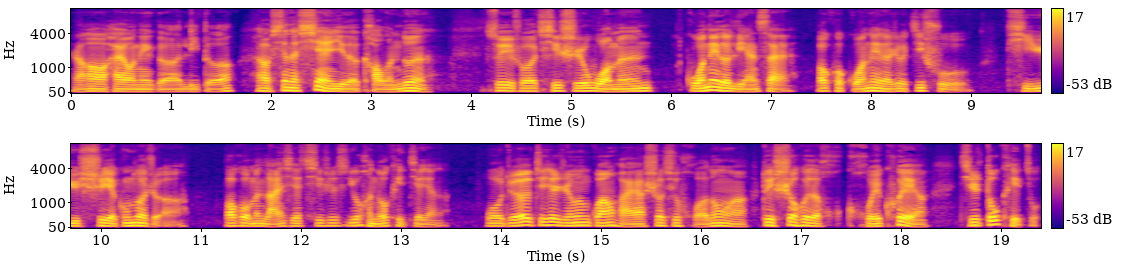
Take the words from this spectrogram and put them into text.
然后还有那个李德，还有现在现役的考文顿。所以说，其实我们国内的联赛，包括国内的这个基础体育事业工作者，包括我们篮协，其实有很多可以借鉴的。我觉得这些人文关怀啊、社区活动啊、对社会的回馈啊，其实都可以做，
